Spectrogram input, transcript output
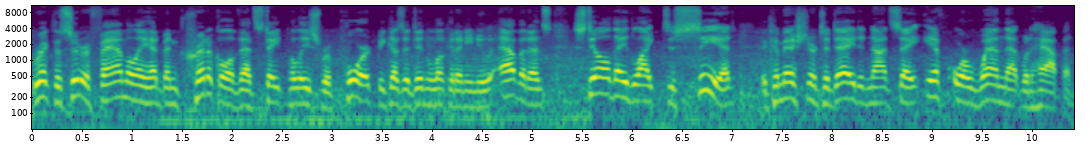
Rick, the Suiter family had been critical of that state police report because it didn't look at any new evidence. Still, they'd like to see it. The commissioner today did not say if or when that would happen.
